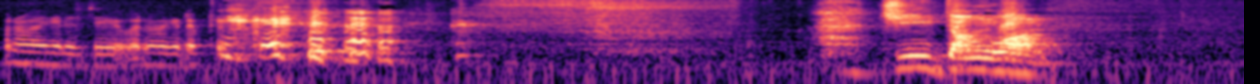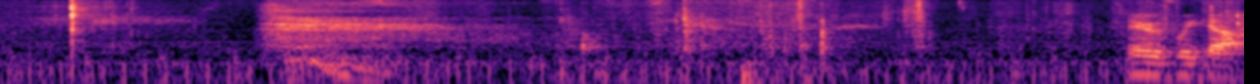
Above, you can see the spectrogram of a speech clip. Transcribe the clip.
What am I gonna do? What am I gonna pick? Ji Dongwon. Who have we got?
